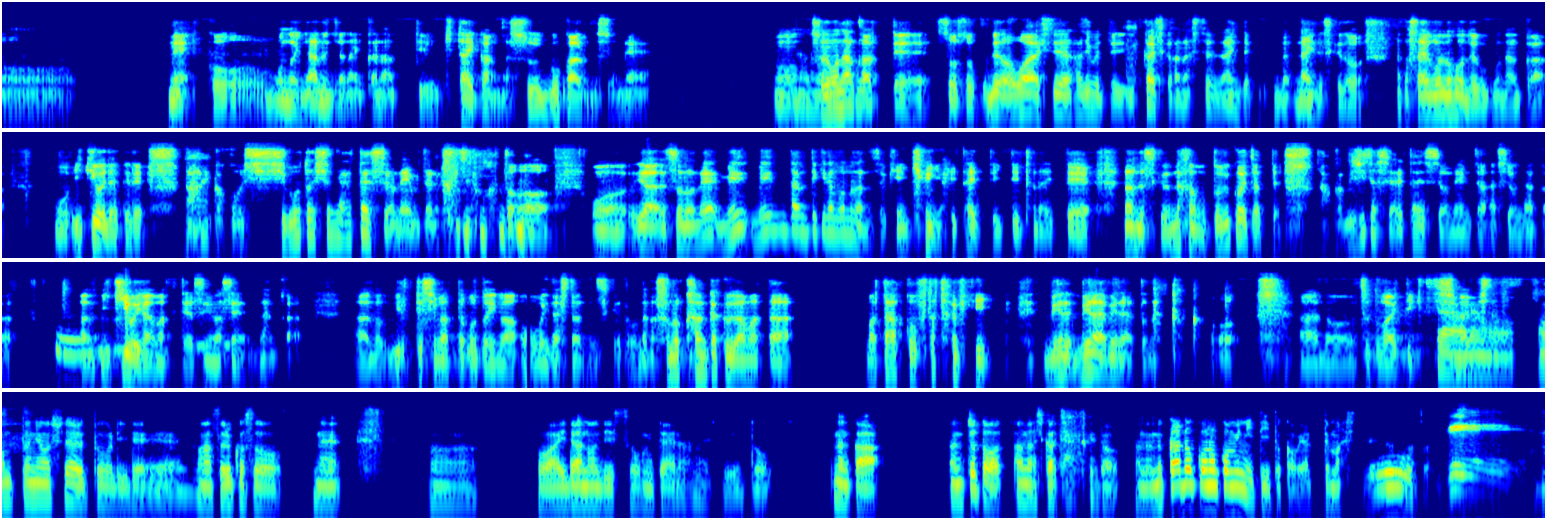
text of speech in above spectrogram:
ね、こう、ものになるんじゃないかなっていう期待感がすごくあるんですよね。うん、それもなんかあって、そうそう。で、お会いして初めて1回しか話してないんで、ないんですけど、なんか最後の方で僕もなんか、もう勢いだけで、何かこう仕事一緒にやりたいですよね、みたいな感じのことを、もう、いや、そのね、面談的なものなんですよ。研究員やりたいって言っていただいて、なんですけど、なんかもう飛び越えちゃって、なんかビジネスやりたいですよね、みたいな話を、なんか、あの勢い余ってすみません。なんか、あの、言ってしまったことを今思い出したんですけど、なんかその感覚がまた、またこう再びメラメラとなんかこう、あの、ちょっと湧いてきてしまいました。い本当におっしゃる通りで、まあ、それこそね、う間の実装みたいな話で言うと、なんか、あのちょっと話変わっちゃうんですけど、あの、ぬか床のコミュニティとかをやってまして、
